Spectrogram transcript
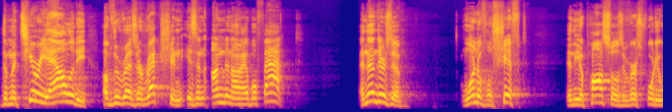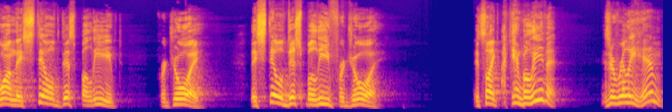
The materiality of the resurrection is an undeniable fact. And then there's a wonderful shift in the apostles in verse 41. They still disbelieved for joy. They still disbelieve for joy. It's like, I can't believe it. Is it really him?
